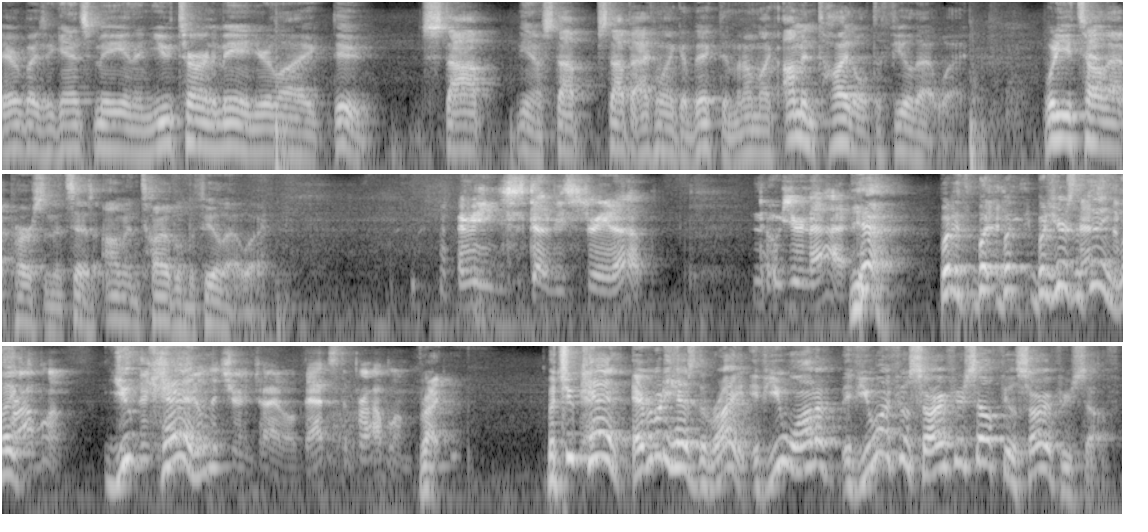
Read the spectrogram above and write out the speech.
Everybody's against me, and then you turn to me and you're like, dude, stop, you know, stop stop acting like a victim. And I'm like, I'm entitled to feel that way. What do you tell that person that says I'm entitled to feel that way? I mean, you just got to be straight up. No, you're not. Yeah. But it's but but but here's the That's thing, the like problem. you That you can that you're entitled. That's the problem. Right. But you can. Everybody has the right. If you want to, if you want to feel sorry for yourself, feel sorry for yourself.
